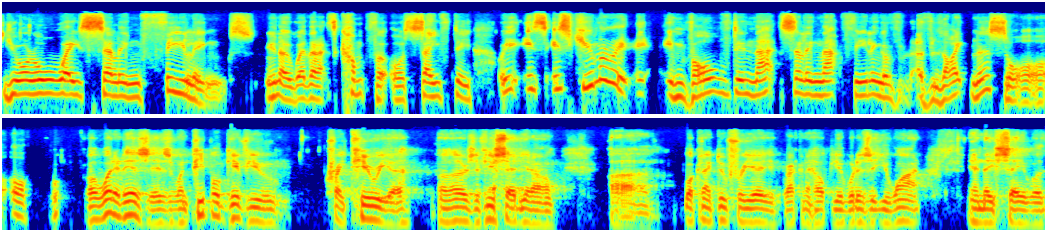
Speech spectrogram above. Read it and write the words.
you're always selling feelings. You know, whether that's comfort or safety. Is is humor involved in that selling that feeling of, of lightness or or? Well, what it is is when people give you criteria. In other words, if you said, you know. Uh, what can I do for you? How can I help you? What is it you want? And they say, well,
